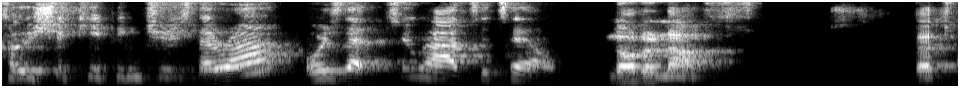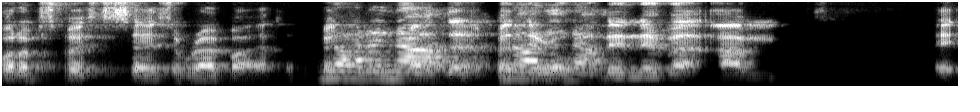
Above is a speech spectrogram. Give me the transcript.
kosher keeping Jews there are, or is that too hard to tell? not enough. That's what I'm supposed to say as a rabbi. I think. Not enough, the- But, not they're, enough. they're never. Um, it,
